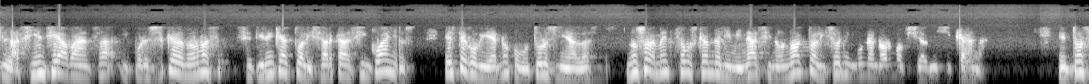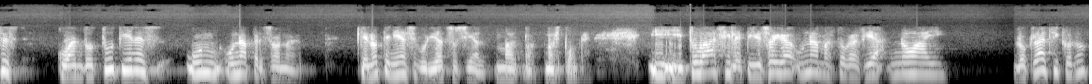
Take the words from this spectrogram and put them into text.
La ciencia avanza y por eso es que las normas se tienen que actualizar cada cinco años. Este gobierno, como tú lo señalas, no solamente está buscando eliminar, sino no actualizó ninguna norma oficial mexicana. Entonces, cuando tú tienes un, una persona que no tenía seguridad social, más, más pobre. Y, tú vas y le pides, oiga, una mastografía, no hay. Lo clásico, ¿no?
